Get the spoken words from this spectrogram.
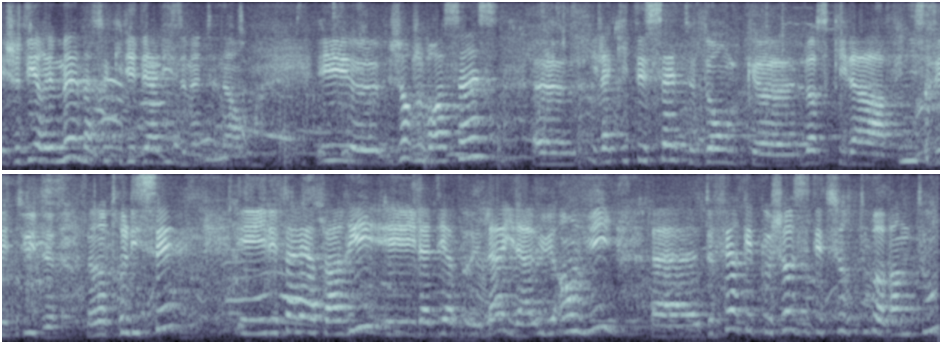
et je dirais même à ceux qui l'idéalisent maintenant. Et euh, Georges Brassens, euh, il a quitté Sète donc euh, lorsqu'il a fini ses études dans notre lycée, et il est allé à Paris et il a dit là il a eu envie de faire quelque chose. C'était surtout avant tout,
